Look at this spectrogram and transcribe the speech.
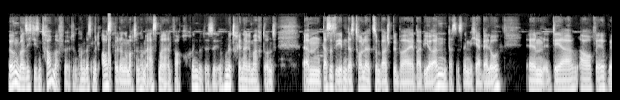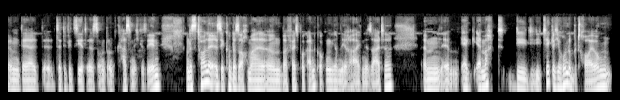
irgendwann sich diesen Traum erfüllt und haben das mit Ausbildung gemacht und haben erstmal einfach Hunde, Hundetrainer gemacht und ähm, das ist eben das Tolle zum Beispiel bei, bei Björn, das ist nämlich Herr Bello, ähm, der auch ähm, der äh, zertifiziert ist und, und hast du nicht gesehen. Und das Tolle ist, ihr könnt das auch mal ähm, bei Facebook angucken, die haben ihre eigene Seite. Ähm, ähm er, er macht die, die, die tägliche Hundebetreuung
